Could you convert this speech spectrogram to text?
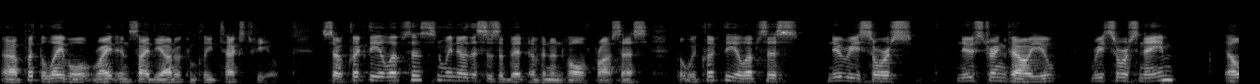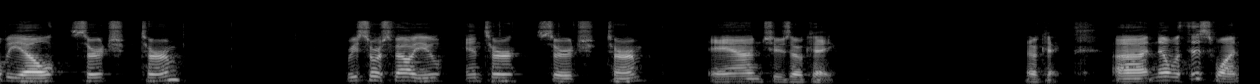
uh, put the label right inside the autocomplete text view. So click the ellipsis, and we know this is a bit of an involved process, but we click the ellipsis, new resource, new string value, resource name, LBL search term, resource value, enter search term, and choose OK. Okay. Uh, now with this one,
